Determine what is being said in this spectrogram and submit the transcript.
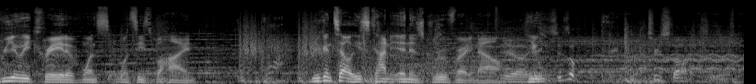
really creative once once he's behind. You can tell he's kind of in his groove right now. Yeah, he, he's, he's up two stocks. yeah.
